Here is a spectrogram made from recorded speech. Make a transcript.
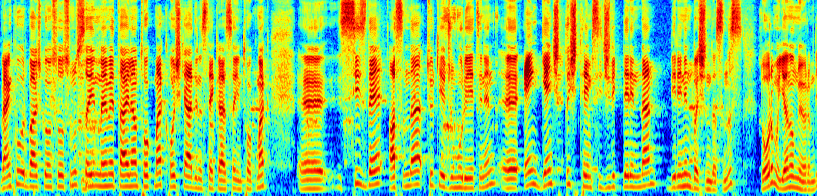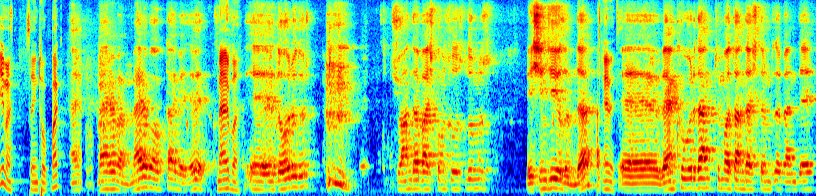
Vancouver Başkonsolosumuz Sayın Mehmet Taylan Tokmak. Hoş geldiniz tekrar Sayın Tokmak. E, siz de aslında Türkiye Cumhuriyeti'nin e, en genç dış temsilciliklerinden birinin başındasınız. Doğru mu? Yanılmıyorum değil mi Sayın Tokmak? Merhaba, merhaba Oktay Bey. Evet, Merhaba. e, doğrudur. Şu anda başkonsolosluğumuz 5. yılında. Evet. E, Vancouver'dan tüm vatandaşlarımıza ben de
